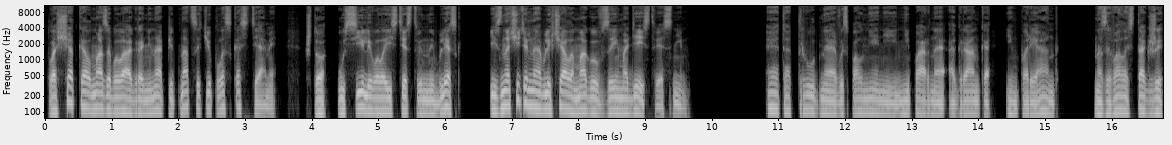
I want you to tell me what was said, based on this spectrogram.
площадка алмаза была огранена пятнадцатью плоскостями, что усиливало естественный блеск и значительно облегчало магу взаимодействия с ним. Эта трудная в исполнении непарная огранка импариант называлась также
